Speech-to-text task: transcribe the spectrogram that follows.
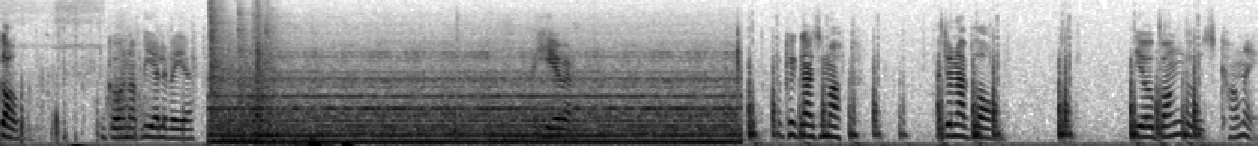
Go. I'm going up the elevator. Hear him. Okay guys, I'm up. I don't have long. The Obunga is coming.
